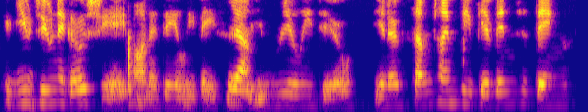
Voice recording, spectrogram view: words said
You do negotiate on a daily basis. Yeah. You really do. You know, sometimes you give in to things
